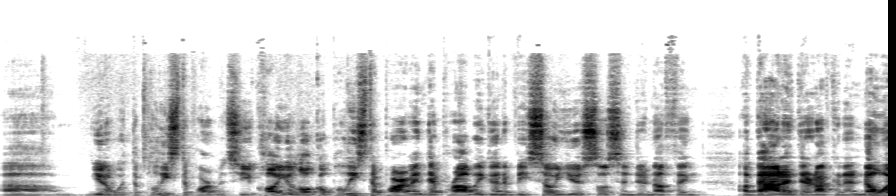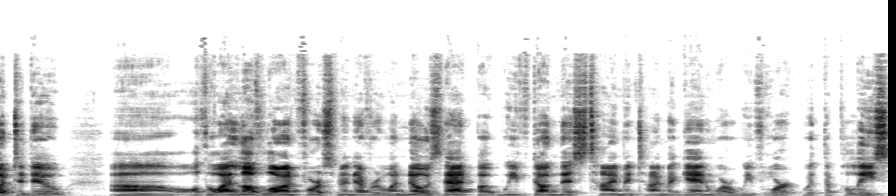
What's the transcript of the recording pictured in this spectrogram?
um, you know, with the police department. So you call your local police department, they're probably going to be so useless and do nothing about it. They're not going to know what to do. Uh, although I love law enforcement, everyone knows that, but we've done this time and time again where we've worked with the police,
